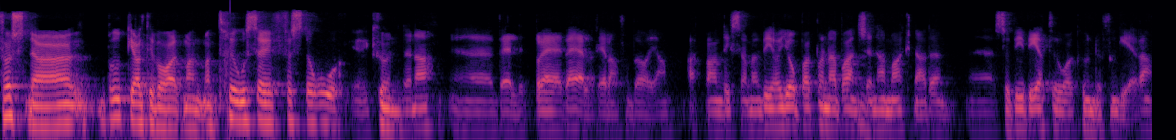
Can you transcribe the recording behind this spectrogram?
första brukar alltid vara att man, man tror sig förstå kunderna eh, väldigt väl redan från början. Att man liksom, vi har jobbat på den här branschen, den här marknaden, eh, så vi vet hur våra kunder fungerar.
